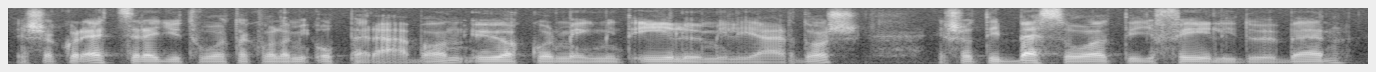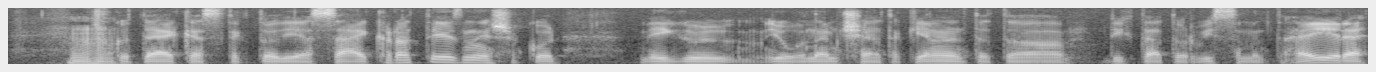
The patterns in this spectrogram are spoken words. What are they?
És akkor egyszer együtt voltak valami operában, ő akkor még mint élő milliárdos, és ott így beszólt így a félidőben, és akkor elkezdtek tudod ilyen szájkaratézni, és akkor végül jó, nem csináltak jelenetet, a diktátor visszament a helyére,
